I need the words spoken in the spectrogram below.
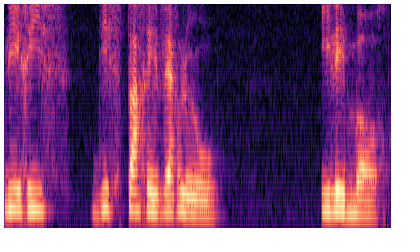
L'iris disparaît vers le haut. Il est mort.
